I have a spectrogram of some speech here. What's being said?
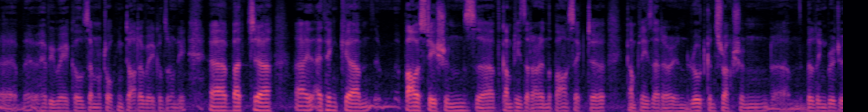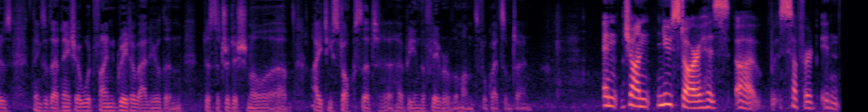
uh, heavy vehicles. I'm not talking Tata vehicles only, uh, but uh, I, I, think um, power stations, companies that are in the power sector, companies that are in road construction, um, building bridges, things of that nature, would find greater value than just the traditional IT stocks that have been the flavor of the month for quite some time. And John, New Star has uh, suffered in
